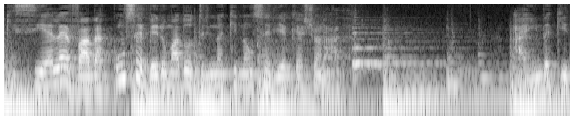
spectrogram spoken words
que se é levada a conceber uma doutrina que não seria questionada. Ainda que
